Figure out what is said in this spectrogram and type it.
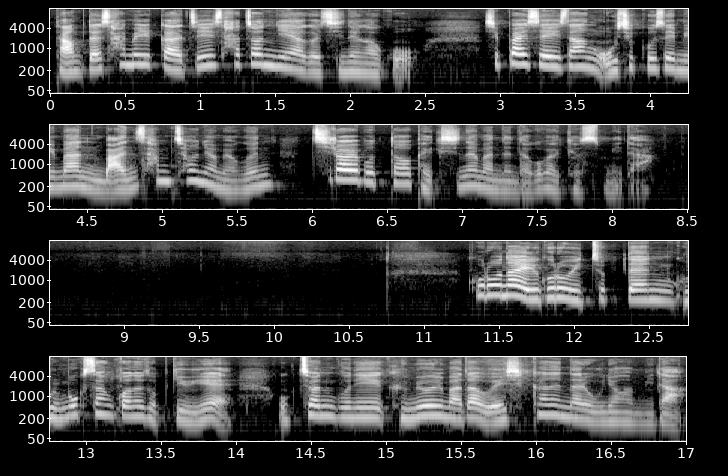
다음 달 3일까지 사전 예약을 진행하고 18세 이상 59세 미만 1만 3천여 명은 7월부터 백신을 맞는다고 밝혔습니다. 코로나19로 위축된 골목 상권을 돕기 위해 옥천군이 금요일마다 외식하는 날을 운영합니다.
